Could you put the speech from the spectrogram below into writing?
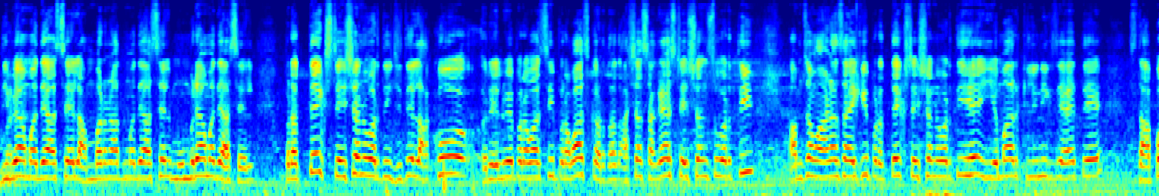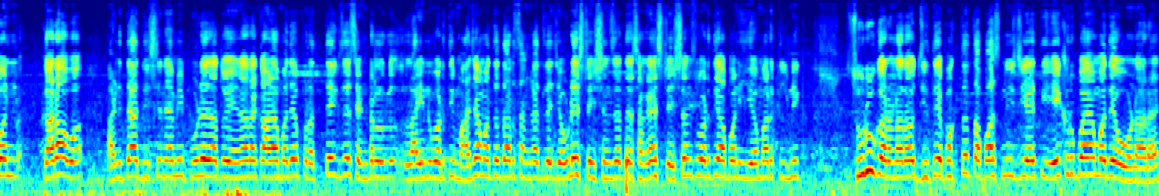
दिव्यामध्ये असेल अंबरनाथमध्ये असेल मुंबऱ्यामध्ये असेल प्रत्येक स्टेशनवरती जिथे लाखो रेल्वे प्रवासी प्रवास करतात अशा सगळ्या स्टेशन्सवरती आमचा मानस आहे की प्रत्येक स्टेशनवरती हे ई एम आर क्लिनिक जे आहे ते स्थापन करावं. आणि त्या दिशेने आम्ही पुढे जातो येणाऱ्या काळामध्ये प्रत्येक जे सेंट्रल लाईनवरती माझ्या मतदारसंघातले जेवढे स्टेशन्स आहेत त्या सगळ्या स्टेशन्सवरती आपण ई एम आर क्लिनिक सुरू करणार आहोत. जिथे फक्त तपासणी जी आहे ती एक रुपयामध्ये होणार आहे.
